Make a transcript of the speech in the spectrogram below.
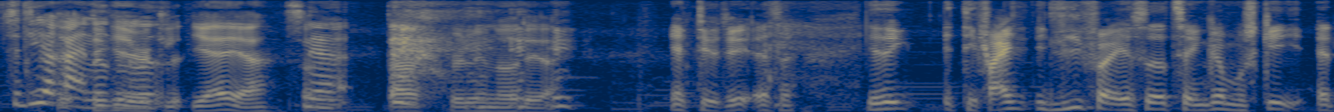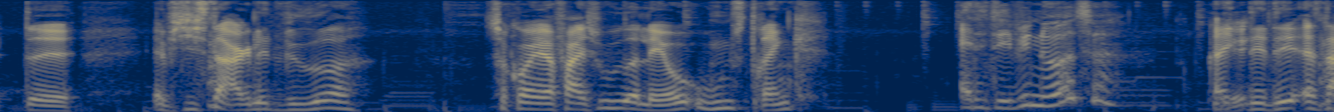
Så de har det, regnet det det, kan jo. Ja, ja, så Ja. der er selvfølgelig noget der. Ja, det er det. Altså, jeg ved ikke, det er faktisk lige før, jeg sidder og tænker måske, at, øh, at hvis I snakker lidt videre, så går jeg faktisk ud og laver ugens drink. Er det det, vi er nået til? Nej, det er det. Altså,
